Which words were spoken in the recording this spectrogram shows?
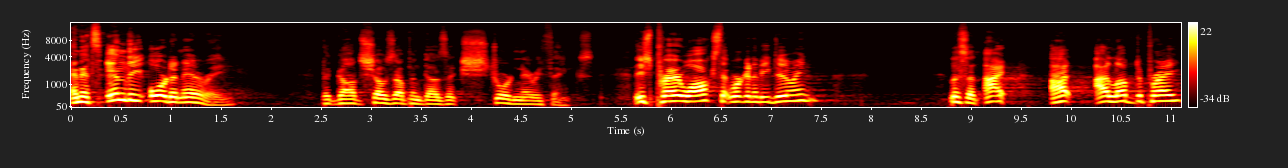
And it's in the ordinary that God shows up and does extraordinary things. These prayer walks that we're going to be doing, listen, I, I, I love to pray,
